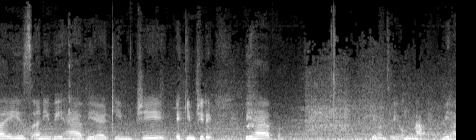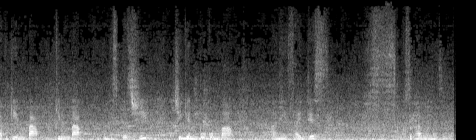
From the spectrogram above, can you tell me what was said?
guys and we have here kimchi eh, kimchi day we have के भन्छ यो we have kimbap kimbap अनि त्यसपछि चिकन बोकुम्बाप अनि साइड डिस कस्तो खानु मन लाग्छ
